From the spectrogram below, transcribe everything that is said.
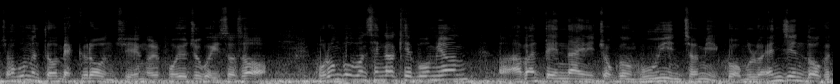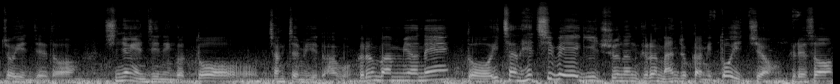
조금은 더 매끄러운 주행을 보여주고 있어서 그런 부분 생각해 보면 어, 아반떼 N9이 조금 우위인 점이 있고 물론 엔진도 그쪽이 이제 더 신형 엔진인 것도 장점이기도 하고 그런 반면에 또 이 차는 해치백이 주는 그런 만족감이 또 있죠. 그래서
